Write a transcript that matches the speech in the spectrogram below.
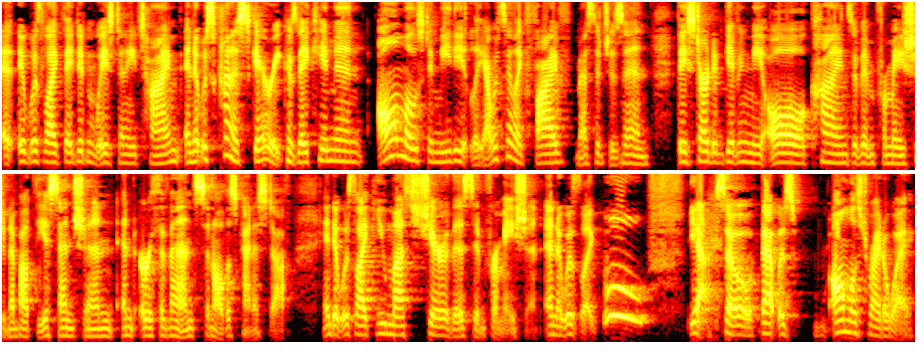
it was like they didn't waste any time and it was kind of scary because they came in almost immediately i would say like five messages in they started giving me all kinds of information about the ascension and earth events and all this kind of stuff and it was like you must share this information and it was like oh yeah so that was almost right away.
